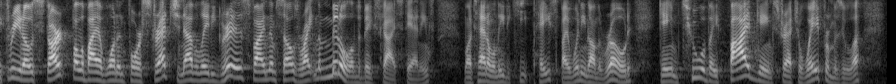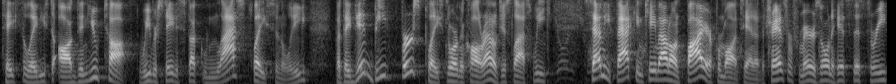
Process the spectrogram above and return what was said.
3-0 start followed by a 1-4 stretch, and now the Lady Griz find themselves right in the middle of the Big Sky standings. Montana will need to keep pace by winning on the road. Game two of a five-game stretch away from Missoula takes the ladies to Ogden, Utah. Weber State is stuck in last place in the league, but they did beat first place Northern Colorado just last week. Sammy Fatkin came out on fire for Montana. The transfer from Arizona hits this three.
